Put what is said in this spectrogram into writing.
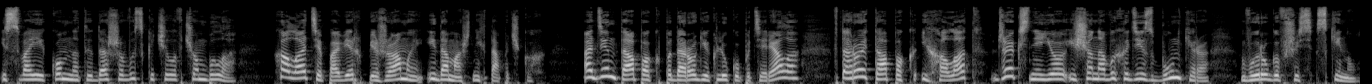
Из своей комнаты Даша выскочила в чем была. Халате поверх пижамы и домашних тапочках. Один тапок по дороге к люку потеряла, второй тапок и халат Джек с нее еще на выходе из бункера, выругавшись, скинул.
